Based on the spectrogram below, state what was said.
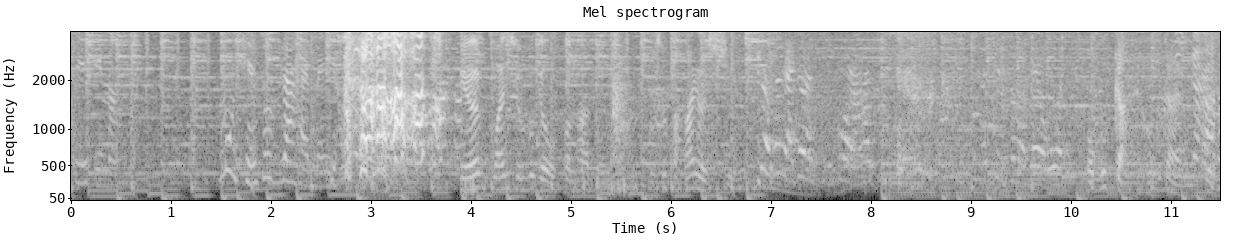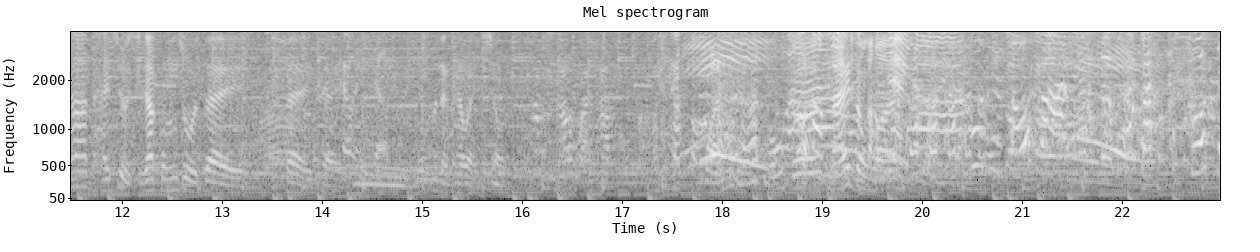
信心吗？目前说实在还没有。女儿完全不给我碰她头发，我说爸爸有学。是有被改正的提过，然后他拒绝，还是你根本没有问？我不敢，我不敢，他还是有其他工作在在在，嗯，那不能开玩笑。他平常玩他头发，玩他头发，说哪一种玩？不止头发嘞，多等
